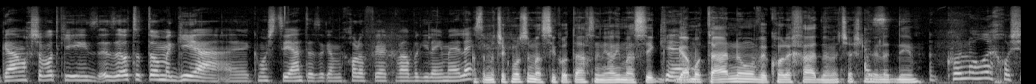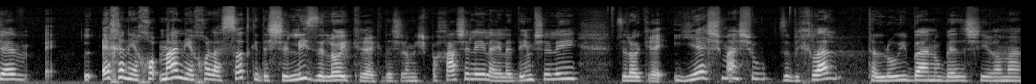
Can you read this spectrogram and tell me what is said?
גם מחשבות, כי זה, זה אוטוטו מגיע, אה, כמו שציינת, זה גם יכול להופיע כבר בגילאים האלה. אז האמת שכמו שזה מעסיק אותך, זה נראה לי מעסיק כן. גם אותנו וכל אחד באמת שיש לו ילדים. כל הורה חושב, איך אני יכול, מה אני יכול לעשות כדי שלי זה לא יקרה, כדי שלמשפחה שלי, לילדים שלי, זה לא יקרה. יש משהו, זה בכלל תלוי בנו באיזושהי רמה.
